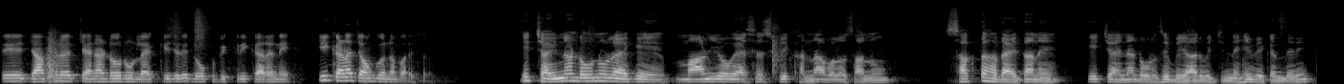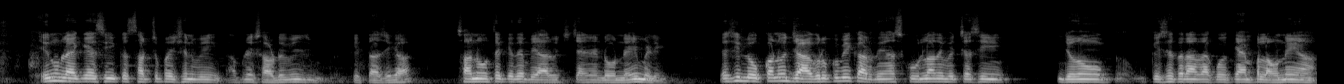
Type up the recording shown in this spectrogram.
ਤੇ ਜਾਂ ਫਿਰ ਚਾਈਨਾ ਡੋਰ ਨੂੰ ਲੈ ਕੇ ਜਿਹੜੇ ਲੋਕ ਵਿਕਰੀ ਕਰ ਰਹੇ ਨੇ ਕੀ ਕਹਿਣਾ ਚਾਹੋਗੇ ਉਹਨਾਂ ਬਾਰੇ ਸਰ? ਇਹ ਚਾਈਨਾ ਡੋਰ ਨੂੰ ਲੈ ਕੇ ਮਾਨਯੋਗ ਐਸਐਸਪੀ ਖੰਨਾ ਵੱਲੋਂ ਸਾਨੂੰ ਸਖਤ ਹਦਾਇਤਾਂ ਨੇ ਕਿ ਚਾਈਨਾ ਡੋਰ ਅਸੀਂ ਬਾਜ਼ਾਰ ਵਿੱਚ ਨਹੀਂ ਵਿਕਣ ਦੇਣੀ। ਇਹਨੂੰ ਲੈ ਕੇ ਅਸੀਂ ਇੱਕ ਸਰਚ ਆਪਰੇਸ਼ਨ ਵੀ ਆਪਣੀ ਸਾਈਡ ਵੀ ਕੀਤਾ ਸੀਗਾ। ਸਾਨੂੰ ਉੱਥੇ ਕਿਤੇ ਬਾਜ਼ਾਰ ਵਿੱਚ ਚਾਈਨਾ ਡੋਰ ਨਹੀਂ ਮਿਲੀ। ਤੇ ਅਸੀਂ ਲੋਕਾਂ ਨੂੰ ਜਾਗਰੂਕ ਵੀ ਕਰਦੇ ਹਾਂ ਸਕੂਲਾਂ ਦੇ ਵਿੱਚ ਅਸੀਂ ਜਦੋਂ ਕਿਸੇ ਤਰ੍ਹਾਂ ਦਾ ਕੋਈ ਕੈਂਪ ਲਾਉਂਦੇ ਹਾਂ,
